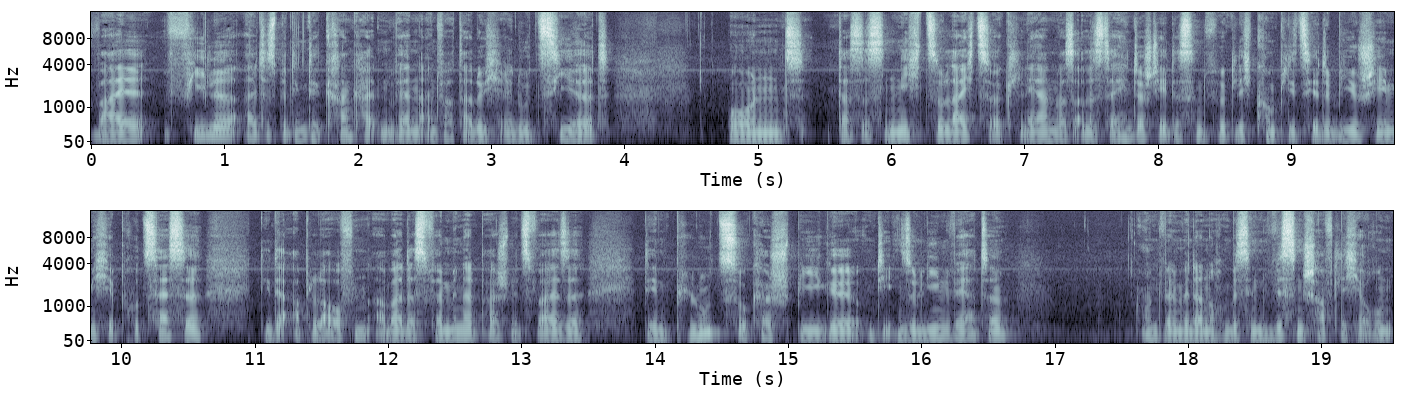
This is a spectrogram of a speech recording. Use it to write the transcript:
weil viele altersbedingte Krankheiten werden einfach dadurch reduziert. Und das ist nicht so leicht zu erklären, was alles dahinter steht. Das sind wirklich komplizierte biochemische Prozesse, die da ablaufen, aber das vermindert beispielsweise den Blutzuckerspiegel und die Insulinwerte. Und wenn wir da noch ein bisschen wissenschaftlich herum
